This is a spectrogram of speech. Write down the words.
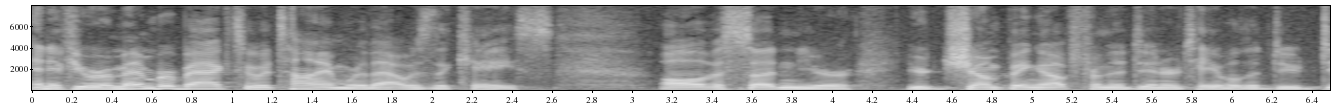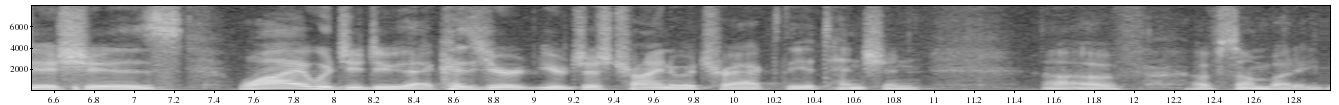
And if you remember back to a time where that was the case, all of a sudden you're, you're jumping up from the dinner table to do dishes. Why would you do that? Because you're, you're just trying to attract the attention uh, of, of somebody.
